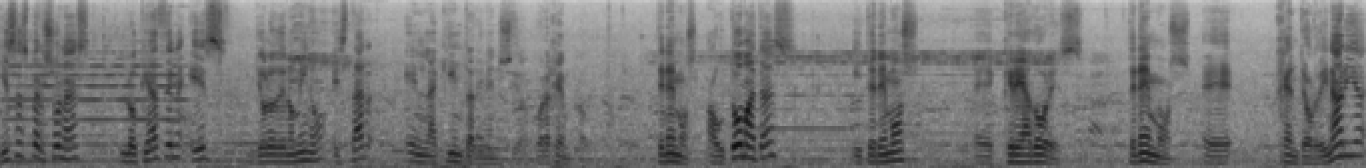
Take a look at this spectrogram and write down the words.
Y esas personas lo que hacen es, yo lo denomino, estar en la quinta dimensión. Por ejemplo, tenemos autómatas y tenemos eh, creadores. Tenemos eh, gente ordinaria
